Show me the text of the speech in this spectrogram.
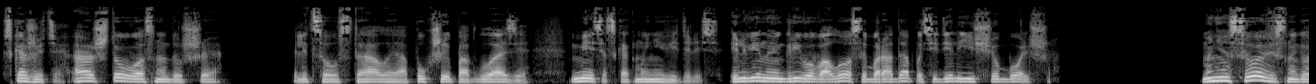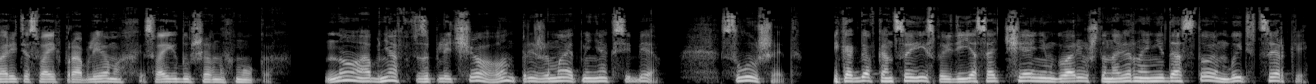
Скажите, а что у вас на душе?» Лицо усталое, опухшие под глази. Месяц, как мы не виделись. И львиная грива волос и борода посидели еще больше. Мне совестно говорить о своих проблемах и своих душевных муках. Но, обняв за плечо, он прижимает меня к себе. Слушает. И когда в конце исповеди я с отчаянием говорю, что, наверное, недостоин быть в церкви,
